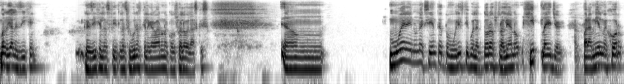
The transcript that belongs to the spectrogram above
Bueno, ya les dije, les dije las, figuras que le grabaron a Consuelo Velázquez. Muere en un accidente automovilístico el actor australiano Heath Ledger, para mí el mejor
